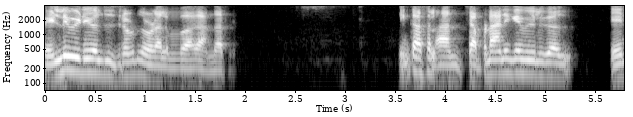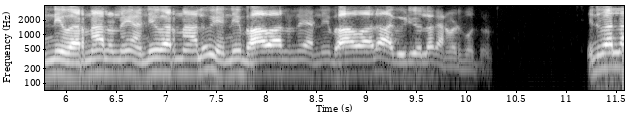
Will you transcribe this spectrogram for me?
పెళ్ళి వీడియోలు చూసినప్పుడు చూడాలి బాగా అందరిని. ఇంకా అసలు చెప్పడానికే వీలు కాదు. ఎన్ని వర్ణాలు ఉన్నాయి అన్ని వర్ణాలు ఎన్ని భావాలు ఉన్నాయి అన్ని భావాలు ఆ వీడియోలో కనబడిపోతుంటాయి ఎందువల్ల?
